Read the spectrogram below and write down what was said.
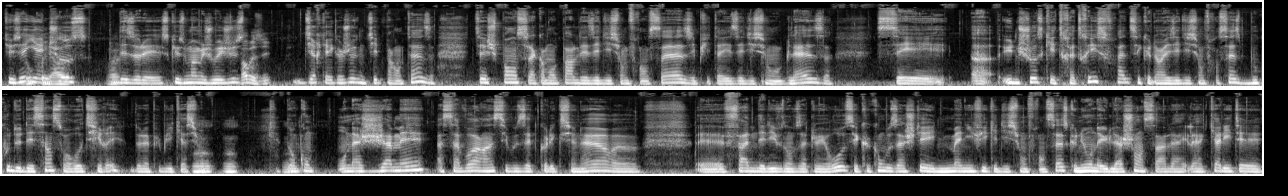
Tu sais, il y a une chose, ouais. désolé, excuse-moi, mais je voulais juste Non, dire quelque chose, une petite parenthèse. Tu sais, je pense, là, comme on parle des éditions françaises et puis tu as les éditions anglaises, c'est euh, une chose qui est très triste, Fred, c'est que dans les éditions françaises, beaucoup de dessins sont retirés de la publication. Mm, mm. Donc on- n'a jamais à savoir hein, si vous êtes collectionneur, euh, euh, fan des livres dont vous êtes le héros, c'est que quand vous achetez une magnifique édition française, que nous on a eu de la chance, hein, la, qualité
